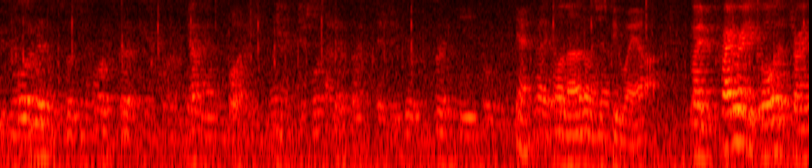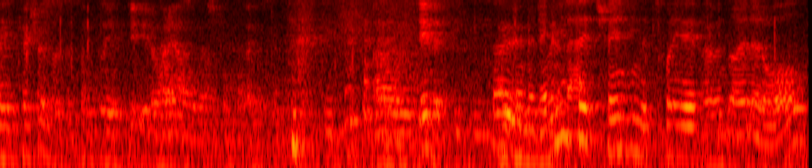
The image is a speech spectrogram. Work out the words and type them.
Before that it was four thirds. Yep. Four thirds. Twenty-eight over. Yeah. Well, no, it'll just be way off. My primary goal with drawing these pictures was to simply get you to want to ask questions. So this is- um, David. So, I'm doing the data when you back. say changing the 28 over 9 at all,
